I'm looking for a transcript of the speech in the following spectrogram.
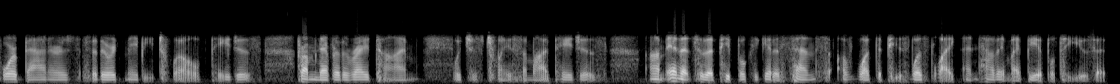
four banners, so there were maybe 12 pages from Never the Right Time, which is 20 some odd pages um, in it, so that people could get a sense of what the piece was like and how they might be able to use it.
